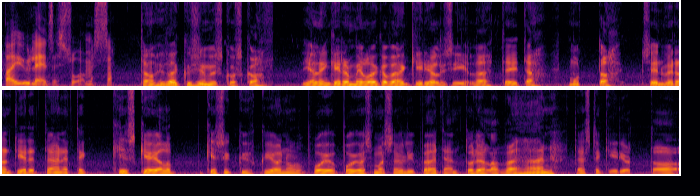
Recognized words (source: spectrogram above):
tai yleensä Suomessa? Tämä on hyvä kysymys, koska Jälleen kerran meillä on aika vähän kirjallisia lähteitä, mutta sen verran tiedetään, että keskiajalla kesykyhkyjä on ollut Pohjoismaissa ylipäätään todella vähän. Tästä kirjoittaa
